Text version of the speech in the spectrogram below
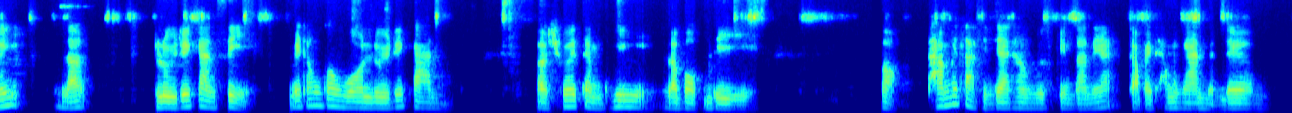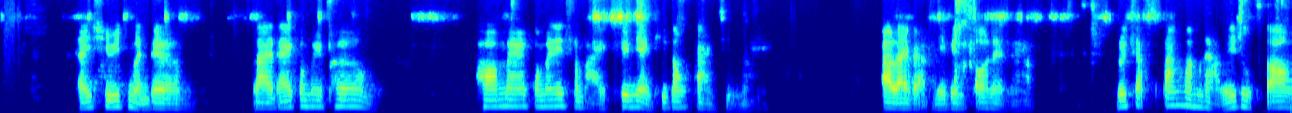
เฮ้ยแล้วลุยด้วยกันสิ ไม่ต้องกังวลลุยด้วยกัน เราช่วยเต็มที่ระบบดี บอกถ้าไม่ตัดสินใจทำธุรกิจตอนนี้กลับไปทำงานเหมือนเดิม ใช้ชีวิตเหมือนเดิม รายได้ก็ไม่เพิ่ม พ่อแม่ก็ไม่ได้สบายขึ้นอย่างที่ต้องการจริงไหมอะไรแบบนี้เป็นต้นเนี่ยนะครับ รู้จักตั้งคำถามที่ถูกต้อง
